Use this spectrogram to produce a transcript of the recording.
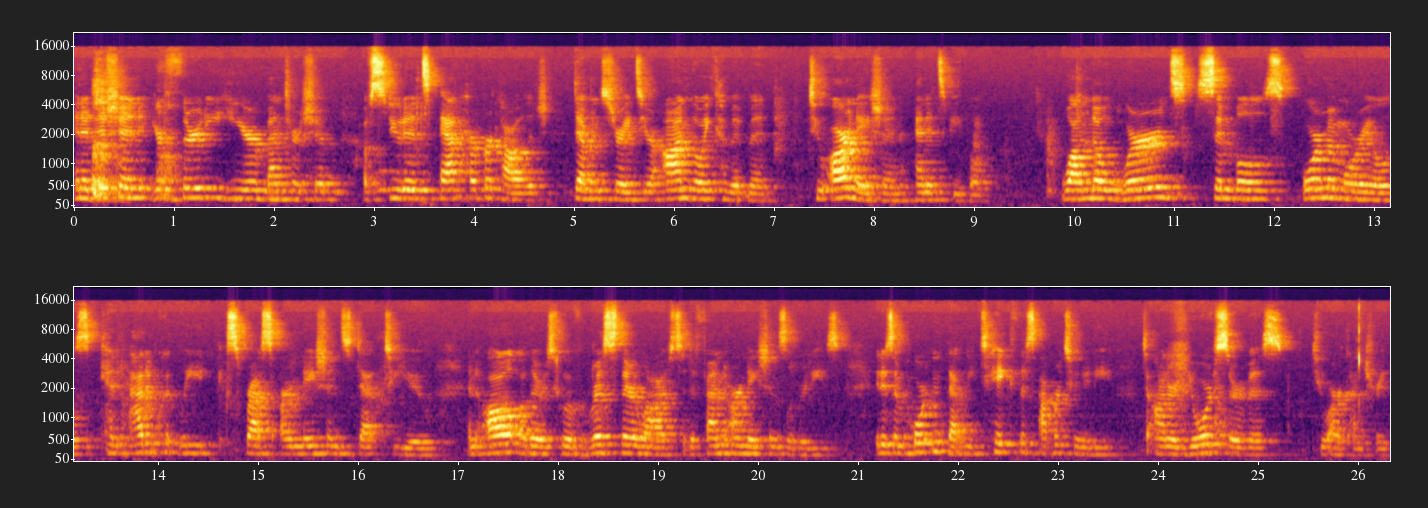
In addition, your 30-year mentorship of students at Harper College demonstrates your ongoing commitment to our nation and its people. While no words, symbols, or memorials can adequately express our nation's debt to you and all others who have risked their lives to defend our nation's liberties, it is important that we take this opportunity to honor your service to our country.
